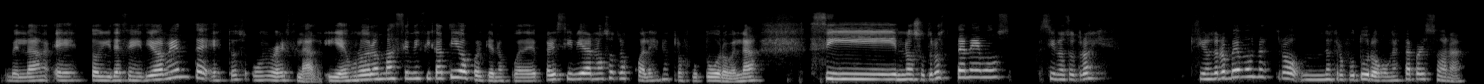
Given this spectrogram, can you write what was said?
¿verdad? Esto, y definitivamente esto es un red flag y es uno de los más significativos porque nos puede percibir a nosotros cuál es nuestro futuro, ¿verdad? Si nosotros tenemos, si nosotros, si nosotros vemos nuestro, nuestro futuro con esta persona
